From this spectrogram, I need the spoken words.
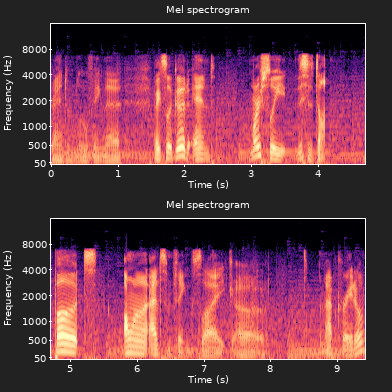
random little thing there makes it look good. And mostly this is done. But I want to add some things like uh, the map creator.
